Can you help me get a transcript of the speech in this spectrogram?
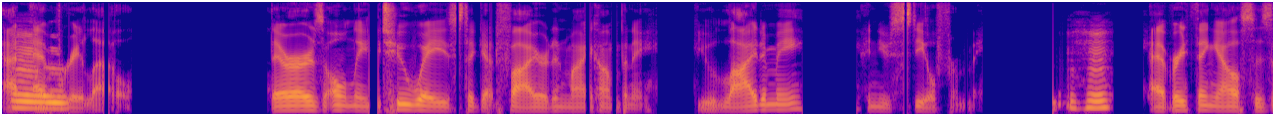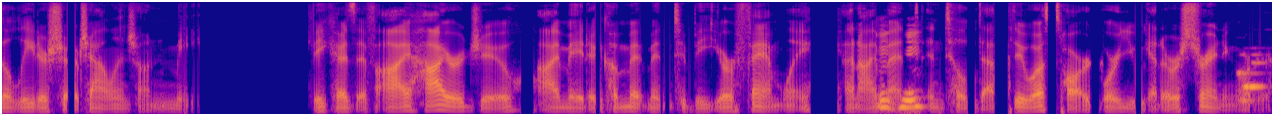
at mm. every level. There's only two ways to get fired in my company you lie to me and you steal from me. Mm-hmm. Everything else is a leadership challenge on me. Because if I hired you, I made a commitment to be your family, and I mm-hmm. meant until death do us part, or you get a restraining order.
